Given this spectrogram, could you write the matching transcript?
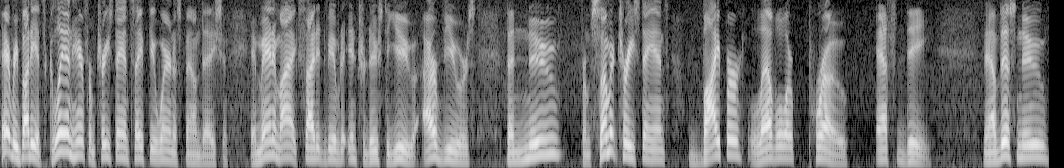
Hey everybody, it's Glenn here from Tree Stand Safety Awareness Foundation. And man, am I excited to be able to introduce to you, our viewers, the new from Summit Tree Stands Viper Leveler Pro SD. Now this new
